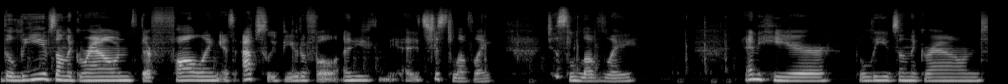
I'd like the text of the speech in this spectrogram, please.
the leaves on the ground. They're falling. It's absolutely beautiful. And you, it's just lovely. Just lovely. And here, the leaves on the ground.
